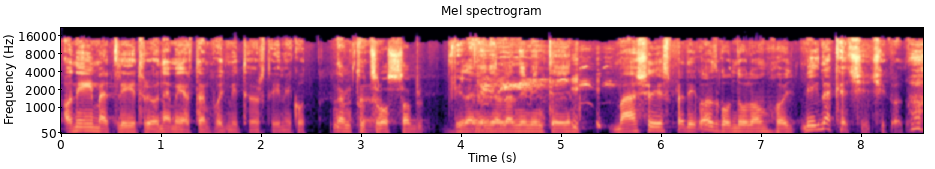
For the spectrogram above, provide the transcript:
a német létről, nem értem, hogy mi történik ott. Nem tudsz rosszabb véleményen lenni, mint én. Másrészt pedig azt gondolom, hogy még neked sincs igazad.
